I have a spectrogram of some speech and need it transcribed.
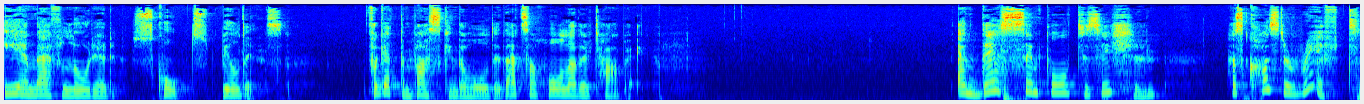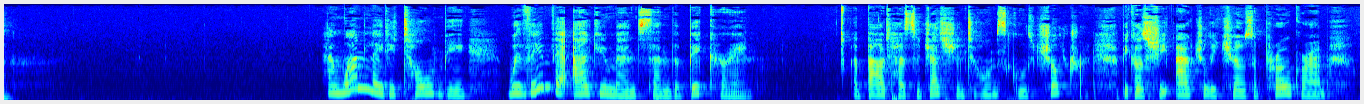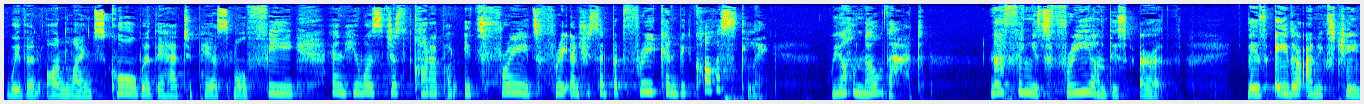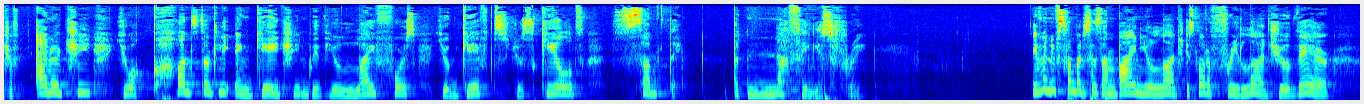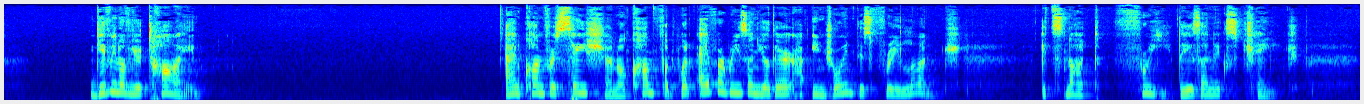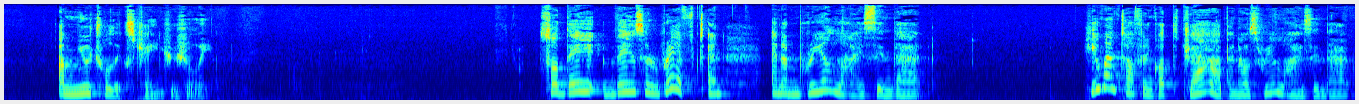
EMF loaded schools, buildings. Forget the masking the whole day, that's a whole other topic. And this simple decision has caused a rift. And one lady told me Within the arguments and the bickering about her suggestion to homeschool children, because she actually chose a program with an online school where they had to pay a small fee, and he was just caught up on it's free, it's free. And she said, but free can be costly. We all know that. Nothing is free on this earth. There's either an exchange of energy, you are constantly engaging with your life force, your gifts, your skills, something but nothing is free. Even if somebody says, I'm buying you lunch, it's not a free lunch. You're there giving of your time and conversation or comfort, whatever reason you're there enjoying this free lunch. It's not free. There's an exchange, a mutual exchange usually. So they, there's a rift, and, and I'm realizing that he went off and got the jab, and I was realizing that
